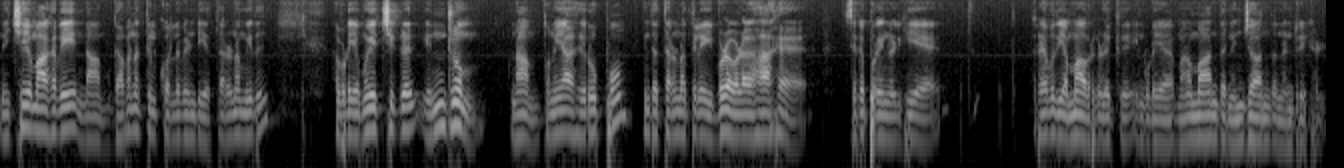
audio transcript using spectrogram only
நிச்சயமாகவே நாம் கவனத்தில் கொள்ள வேண்டிய தருணம் இது. அவருடைய முயற்சிகள் என்றும் நாம் துணையாக இருப்போம். இந்த தருணத்திலே இவ்வளவு அழகாக சிறப்புரை நல்கிய ரேவதி அம்மா அவர்களுக்கு எங்களுடைய மனமார்ந்த நெஞ்சார்ந்த நன்றிகள்.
